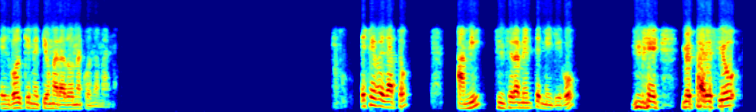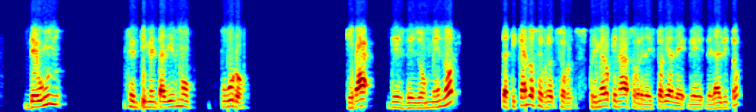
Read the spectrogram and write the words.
El gol que metió Maradona con la mano. ese relato a mí, sinceramente, me llegó, me, me pareció de un sentimentalismo puro que va desde lo menor, platicando primero que nada sobre la historia de, de, del árbitro,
